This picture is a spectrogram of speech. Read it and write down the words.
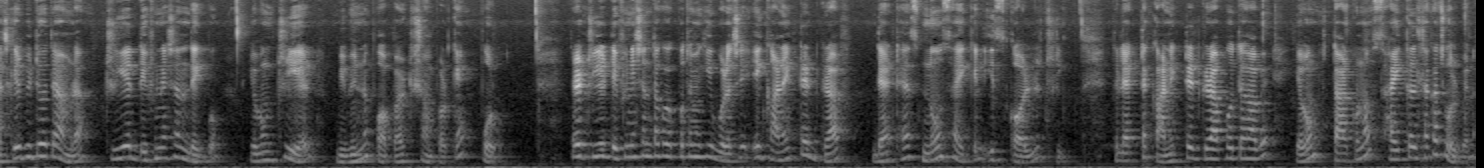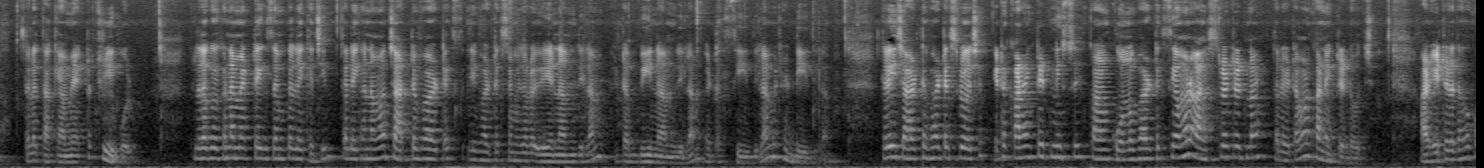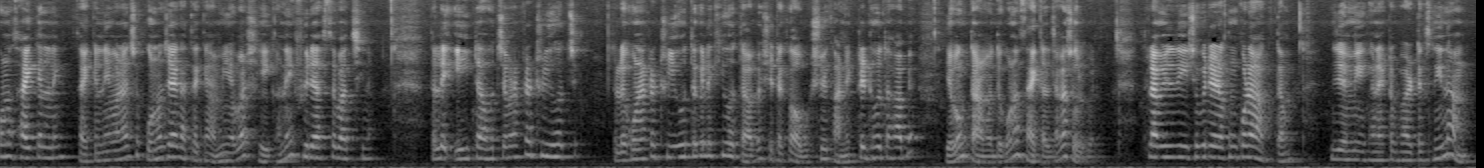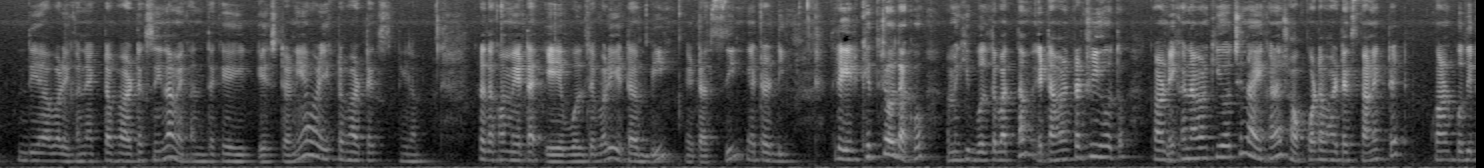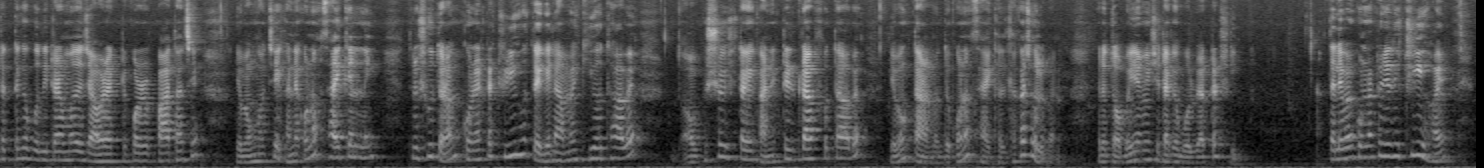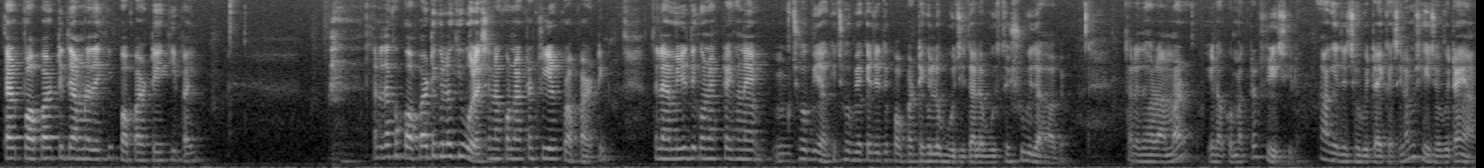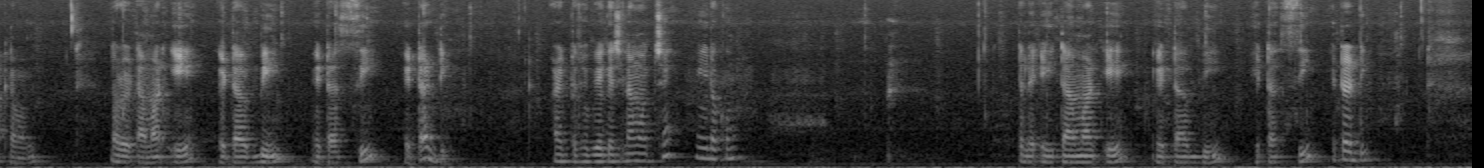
আজকের ভিডিওতে আমরা ট্রি এর ডেফিনেশন দেখব এবং ট্রি এর বিভিন্ন প্রপার্টি সম্পর্কে পড়ব। তাহলে ট্রি এর ডেফিনেশন তাকে প্রথমে কি বলেছে? এই connected graph that has no cycle is called tree তাহলে একটা কানেক্টেড গ্রাফ হতে হবে এবং তার কোনো সাইকেল থাকা চলবে না। তাহলে তাকে আমি একটা ট্রি বলব। তাহলে দেখো, এখানে আমি একটা এক্সাম্পল লিখেছি। তাহলে এখানে আমার চারটে ভার্টেক্স এই ভার্টেক্স আমি ধরো এ নাম দিলাম, এটা বি নাম দিলাম, এটা সি দিলাম, এটা ডি দিলাম। তাহলে এই চারটে ভার্টেক্স রয়েছে। এটা কানেক্টেড নিশ্চয়ই, কারণ কোনো ভার্টেক্সই আমার আইসোলেটেড নয়, তাহলে এটা আমার কানেক্টেড হচ্ছে। আর এটার দেখো কোনো সাইকেল নেই। সাইকেল নেই মানে হচ্ছে কোনো জায়গা থেকে আমি আবার সেইখানেই ফিরে আসতে পারছি না। তাহলে এইটা হচ্ছে আমার একটা ট্রি হচ্ছে। তাহলে কোনো একটা ট্রি হতে গেলে কী হতে হবে? সেটাকে অবশ্যই কানেক্টেড হতে হবে এবং তার মধ্যে কোনো সাইকেল থাকা চলবে না। তাহলে আমি যদি এই ছবিটা এরকম করে আঁকতাম যে আমি এখানে একটা ভার্টেক্স নিলাম, দিয়ে আবার এখানে একটা ভার্টেক্স নিলাম, এখান থেকে এই এসটা নিয়ে আবার একটা ভার্টেক্স নিলাম। তাহলে দেখো আমি এটা এ বলতে পারি, এটা বি এটা সি এটা ডি তাহলে এর ক্ষেত্রেও দেখো আমি কি বলতে পারতাম, এটা আমার একটা ট্রি হতো। কারণ এখানে আমার কি হচ্ছে না, এখানে সবকটা ভার্টেক্স কানেক্টেড কারণ প্রতিটার থেকে প্রতিটার মধ্যে যাওয়ার একটা করে পাথ আছে এবং হচ্ছে এখানে কোনো সাইকেল নেই। তাহলে সুতরাং কোনো একটা ট্রি হতে গেলে আমার কী হতে হবে? অবশ্যই সেটাকে কানেক্টেড গ্রাফ হতে হবে এবং তার মধ্যে কোনো সাইকেল থাকা চলবে না। তাহলে তবেই আমি সেটাকে বলব একটা ট্রি তাহলে এবার কোনো একটা যদি ট্রি হয়, তার প্রপার্টিতে আমরা দেখি প্রপার্টি কী পাই? তাহলে দেখো প্রপার্টিগুলো কী বলেছে না কোনো একটা ট্রি এর প্রপার্টি তাহলে আমি যদি কোনো একটা এখানে ছবি আঁকি, ছবি আঁকে যদি প্রপার্টিগুলো বুঝি তাহলে বুঝতে সুবিধা হবে। তাহলে ধরো আমার এরকম একটা ট্রি ছিল। আগে যে ছবিটা এঁকেছিলাম, সেই ছবিটাই আঁকলাম আমি। ধরো এটা আমার এ এটা বি এটা সি এটা ডি আরেকটা ছবি এঁকেছিলাম হচ্ছে এইরকম। তাহলে এইটা আমার এ এটা বি এটা সি এটা ডি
